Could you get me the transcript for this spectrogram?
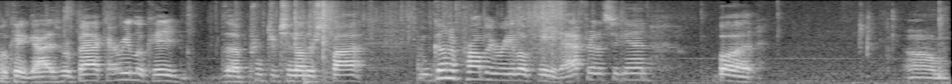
Okay guys, we're back. I relocated the printer to another spot. I'm going to probably relocate it after this again, but um,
